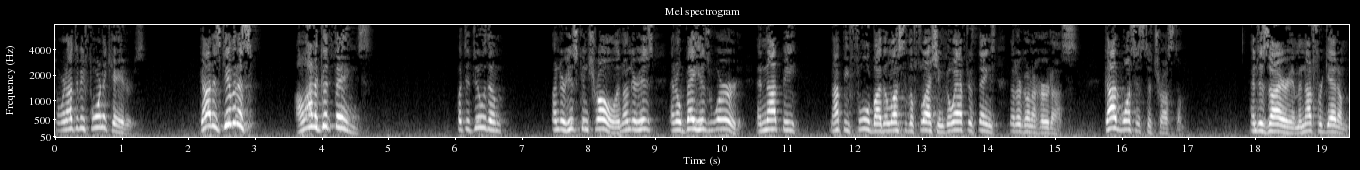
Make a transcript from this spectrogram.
we're not to be fornicators. God has given us a lot of good things. But to do them under His control and under His, and obey His word and not be, not be fooled by the lust of the flesh and go after things that are going to hurt us. God wants us to trust Him and desire Him and not forget Him.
